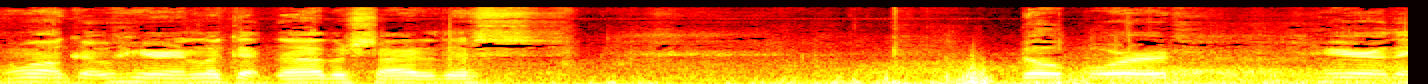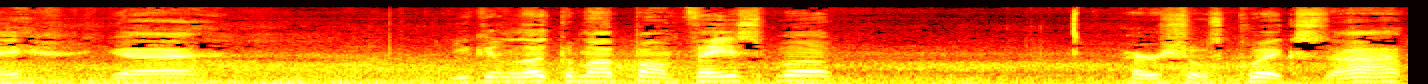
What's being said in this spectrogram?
I want to go here and look at the other side of this billboard. Here they got you can look them up on Facebook. Herschel's Quick Stop.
